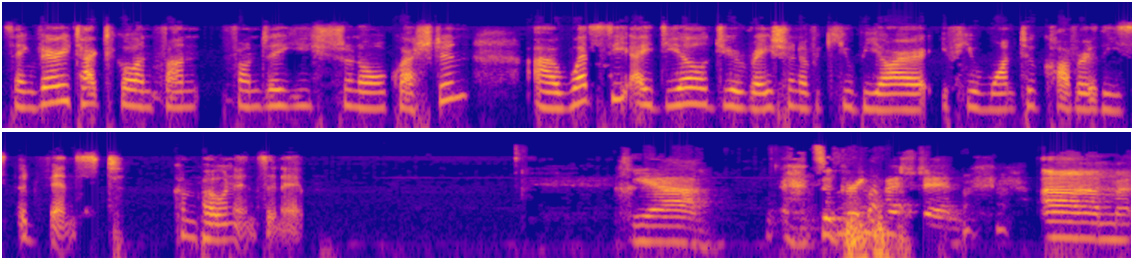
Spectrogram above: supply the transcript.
saying very tactical and fun, foundational question. Uh, what's the ideal duration of a QBR if you want to cover these advanced components in it? Yeah, that's a great question. Um,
